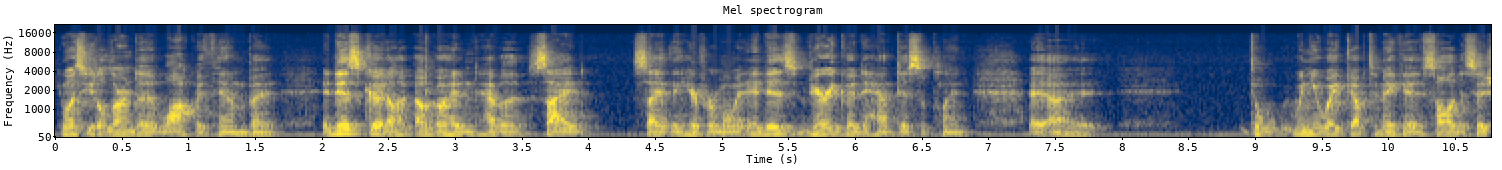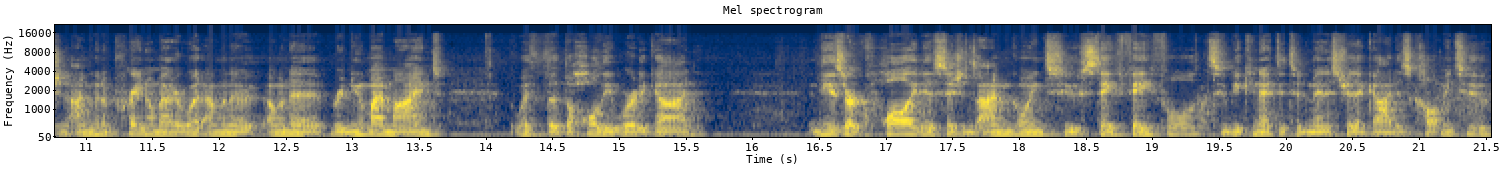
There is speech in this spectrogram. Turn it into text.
He wants you to learn to walk with Him, but it is good. I'll, I'll go ahead and have a side side thing here for a moment. It is very good to have discipline. Uh, to, when you wake up to make a solid decision, I'm going to pray no matter what. I'm going to I'm going to renew my mind with the, the holy Word of God. These are quality decisions. I'm going to stay faithful to be connected to the ministry that God has called me to.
